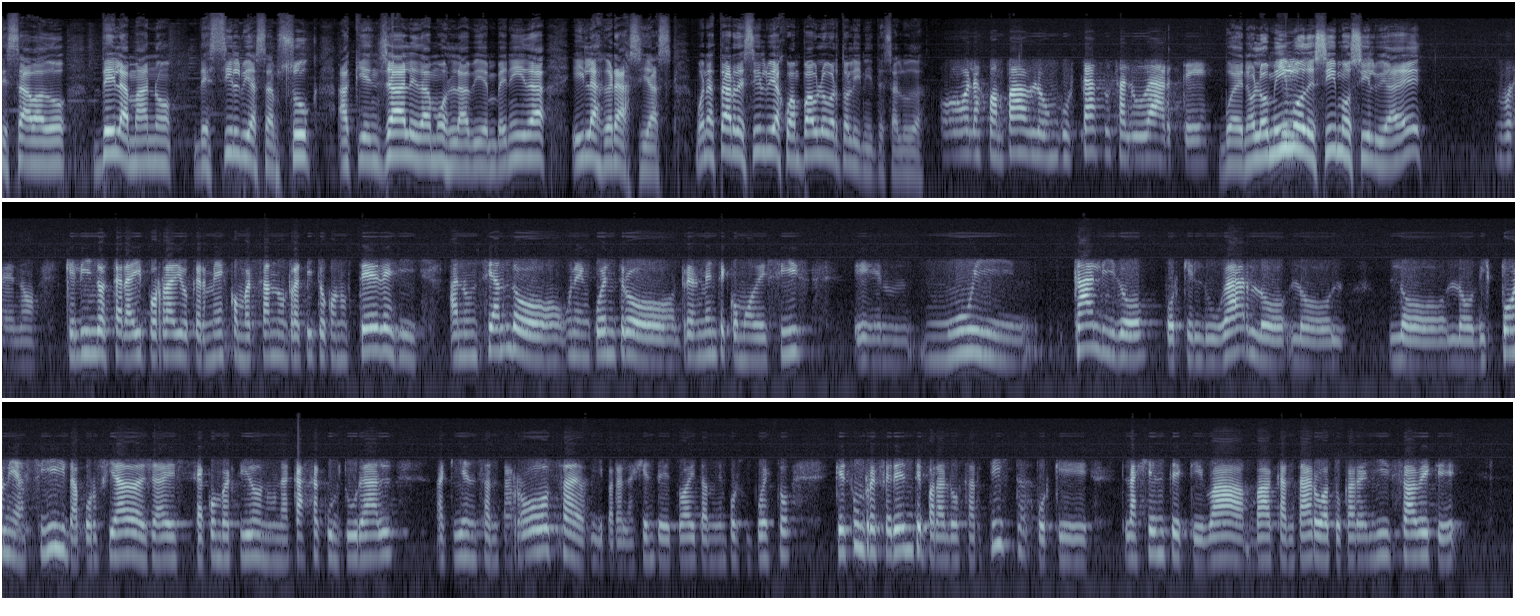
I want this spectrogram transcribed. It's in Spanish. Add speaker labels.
Speaker 1: este sábado de la mano de Silvia Sapsuk, a quien ya le damos la bienvenida y las gracias. Buenas tardes Silvia, Juan Pablo Bertolini te saluda.
Speaker 2: Hola Juan Pablo, un gustazo saludarte.
Speaker 1: Bueno, lo mismo decimos Silvia, ¿eh?
Speaker 2: Bueno, qué lindo estar ahí por Radio Kermés conversando un ratito con ustedes y anunciando un encuentro realmente, como decís, eh, muy cálido, porque el lugar lo, lo, lo, dispone así, la porfiada ya es, se ha convertido en una casa cultural aquí en Santa Rosa y para la gente de Toay también, por supuesto, que es un referente para los artistas, porque la gente que va, va a cantar o a tocar allí sabe que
